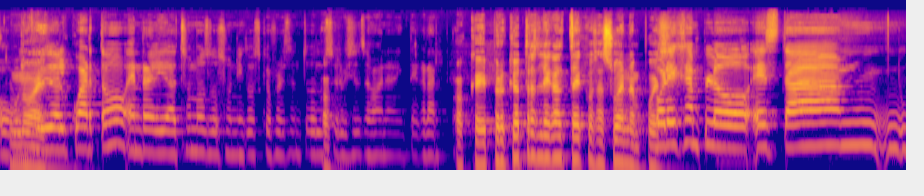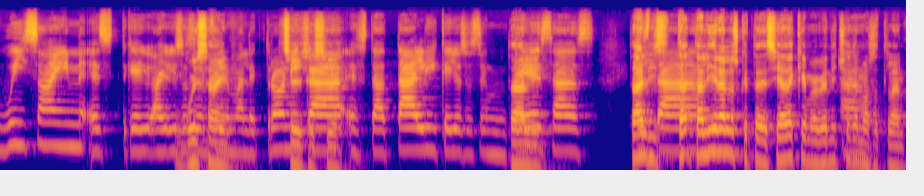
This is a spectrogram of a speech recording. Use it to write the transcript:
o No hay. incluido el cuarto, en realidad somos los únicos que ofrecen todos los servicios de manera integral. Ok, pero ¿qué otras Legal Tech sea, suenan, pues? Por ejemplo, está mm, WeSign, es- que ellos hacen firma electrónica, Sí, sí, sí. está Tali, que ellos hacen Tali. empresas. Tali, está- Ta- Tali eran los que te decía de que me habían dicho de Ah. Mazatlán,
